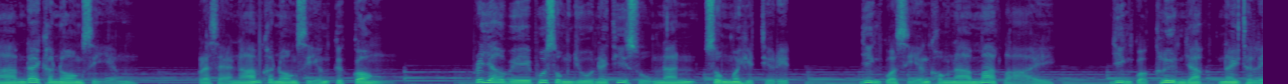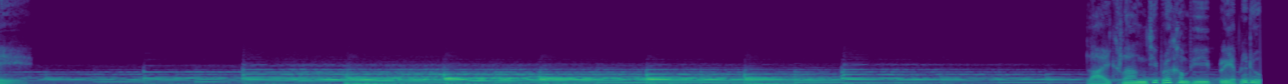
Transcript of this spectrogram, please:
น้ำได้ขนองเสียง กระแสน้ำขนองเสียงกึกก้อง พระยาเวผู้ทรงอยู่ในที่สูงนั้นทรงมหิทธิฤทธิ์ยิ่งกว่าเสียงของน้ำมากหลาย ยิ่งกว่าคลื่นยักษ์ในทะเลายครั้งที่พระคัมภีร์เปรียบฤดู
